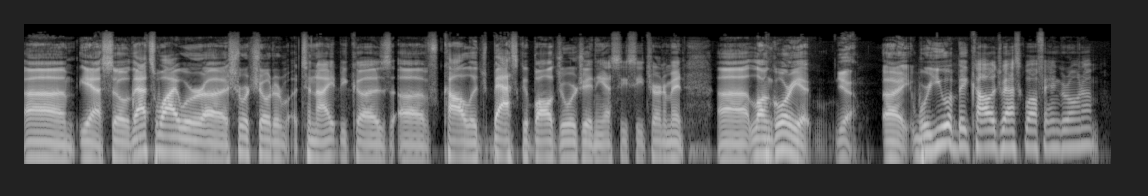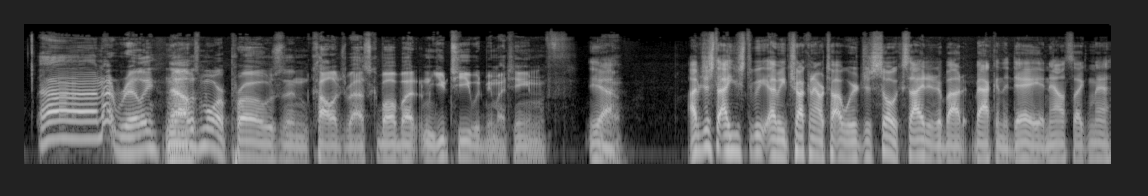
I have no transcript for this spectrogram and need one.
Um, yeah, so that's why we're uh, short show tonight because of college basketball, Georgia in the SEC tournament. Uh, Longoria, Yeah. uh, were you a big college basketball fan growing up? Uh, not really. No. I was more pros than college basketball, but I mean, UT would be my team. if- Yeah. you know. I've just I used to be I mean Chuck and I were talking we were just so excited about it back in the day and now it's like meh.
